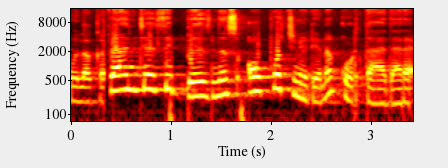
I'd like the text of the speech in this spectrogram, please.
ಮೂಲಕ ಫ್ರಾಂಚೈಸಿ ಬಿಸ್ನೆಸ್ ಆಪರ್ಚುನಿಟಿಯನ್ನು ಕೊಡ್ತಾ ಇದ್ದಾರೆ.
